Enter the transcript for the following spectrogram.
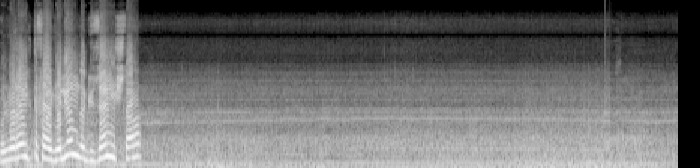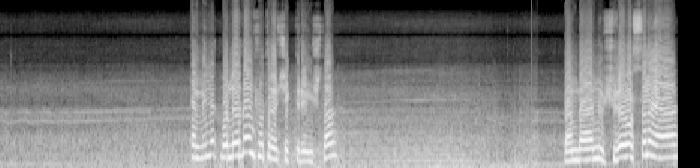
buralara ilk defa geliyorum da güzelmiş daha. Ya millet buralardan fotoğraf çektiriyormuş la. Ben beğendim. Şuraya baksana ya.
